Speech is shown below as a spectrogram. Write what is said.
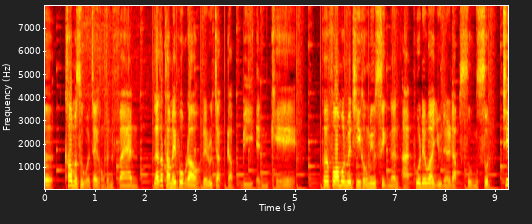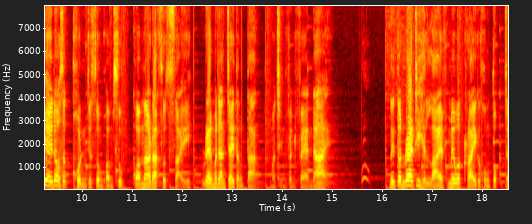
อ เข้ามาสู่หัวใจของแฟนๆ แล้วก็ทำให้พวกเราได้รู้จักกับ BNK เพอร์ฟอร์มบนเวทีของมิวสิกนั้นอาจพูดได้ว่าอยู่ในระดับสูงสุด ที่ไอดอลสักคนจะส่งความสุข ความน่ารักสดใส แรงบันดาลใจต่างๆ มาถึงแฟนๆได้ ในตอนแรกที่เห็นไลฟ์ไม่ว่าใครก็คงตกใจ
